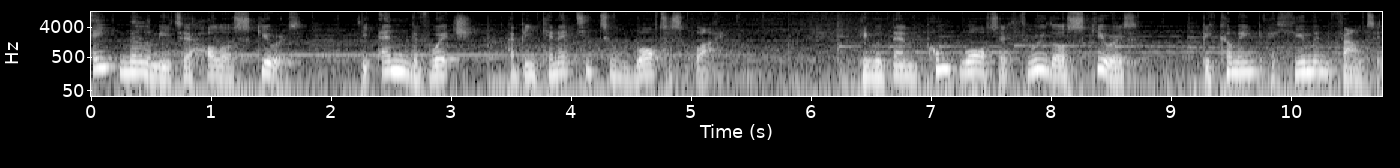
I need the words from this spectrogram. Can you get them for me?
8mm hollow skewers, the end of which had been connected to a water supply. He would then pump water through those skewers, becoming a human fountain.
